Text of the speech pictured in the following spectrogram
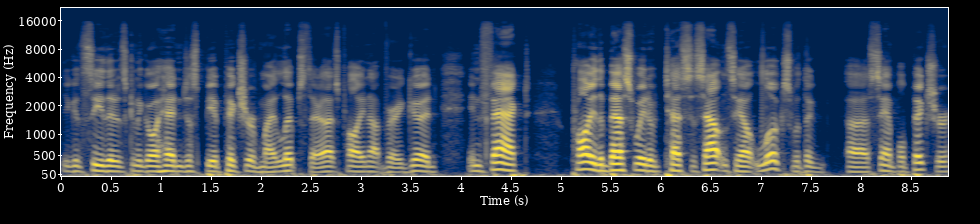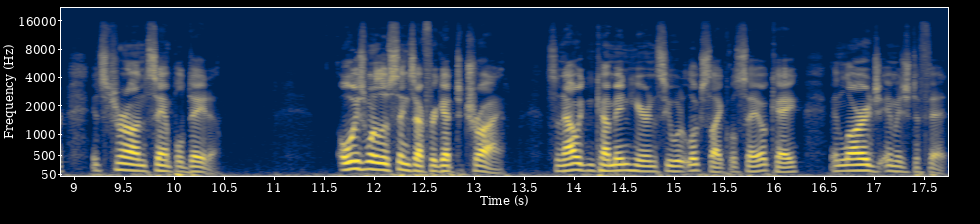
You can see that it's going to go ahead and just be a picture of my lips there. That's probably not very good. In fact, probably the best way to test this out and see how it looks with the uh, sample picture is to turn on sample data. Always one of those things I forget to try. So now we can come in here and see what it looks like. We'll say, okay, enlarge image to fit.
